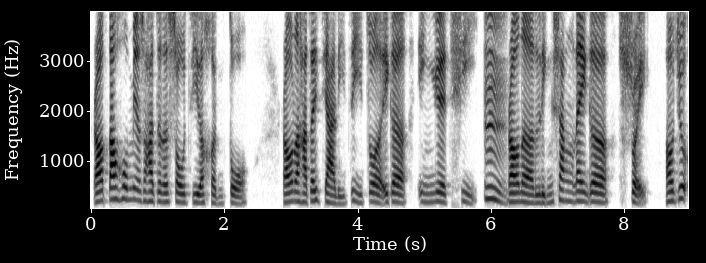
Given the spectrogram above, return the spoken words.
然后到后面的时候，他真的收集了很多。然后呢，他在家里自己做了一个音乐器，嗯，然后呢淋上那个水，然后就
